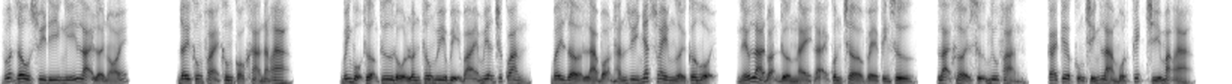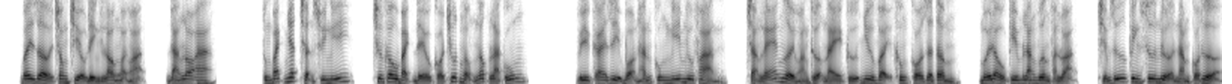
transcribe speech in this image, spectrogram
vớt dâu suy đi nghĩ lại lời nói. Đây không phải không có khả năng a. Binh bộ thượng thư đồ luân thông uy bị bãi miễn chức quan, bây giờ là bọn hắn duy nhất xoay người cơ hội, nếu là đoạn đường này đại quân trở về kinh sư, lại khởi sự mưu phản, cái kia cũng chính là một kích trí mạng a. Bây giờ trong triều đình lo ngoại hoạn, đáng lo a. Tung bách nhất trận suy nghĩ, trương khâu bạch đều có chút mộng ngốc là cũng vì cái gì bọn hắn cũng nghĩ mưu phản, chẳng lẽ người hoàng thượng này cứ như vậy không có dân tâm, mới đầu kim lang vương phản loạn, chiếm giữ kinh sư nửa năm có thừa,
